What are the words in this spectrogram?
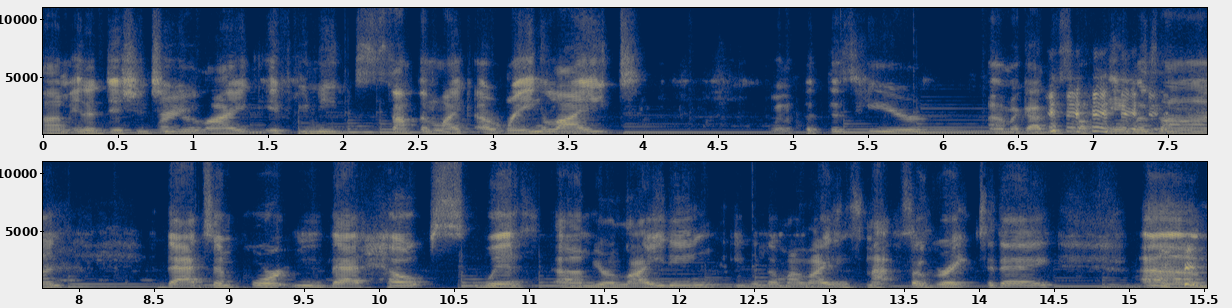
um, in addition to right. your light. If you need something like a ring light, I'm gonna put this here. Um, I got this off Amazon. That's important. That helps with um, your lighting, even though my lighting's not so great today. Um,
